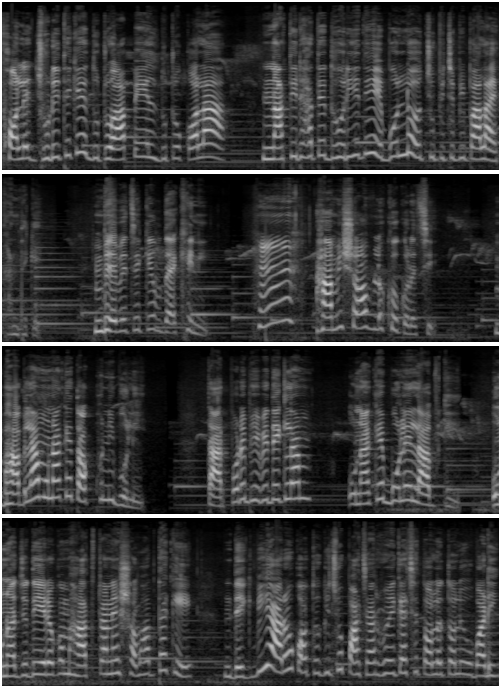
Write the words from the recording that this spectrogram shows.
ফলের ঝুড়ি থেকে দুটো আপেল, দুটো কলা নাতির হাতে ধরিয়ে দিয়ে বলল, চুপি চুপি পালা এখান থেকে। ভেবেছে কেউ দেখেনি। হুম, আমি সব লক্ষ্য করেছি। ভাবলাম ওনাকে তক্ষুনি বলি। তারপরে ভেবে দেখলাম ওনাকে বলে লাভ কি? ওনার যদি এরকম হাত টানের স্বভাব থাকে, দেখবি আরও কত কিছু পাচার হয়ে গেছে তলে তলে ও বাড়ি।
